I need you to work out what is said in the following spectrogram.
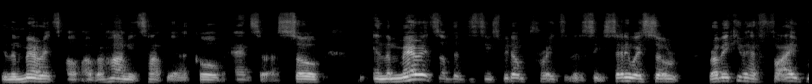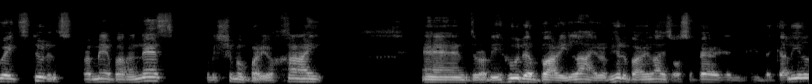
in the merits of Abraham, Yitzhak, Yaakov, answer us. So, in the merits of the deceased, we don't pray to the deceased. Anyway, so Rabbi Akiva had five great students, Rameir Baranes, Rabbi Shimon Bar Yochai, and Rabbi Huda Bar. Rabbi Huda Bar is also buried in, in the Galil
